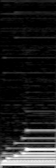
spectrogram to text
Bye.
